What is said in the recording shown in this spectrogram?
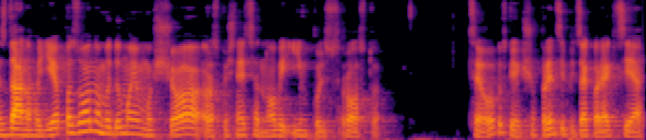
З даного діапазону ми думаємо, що розпочнеться новий імпульс росту. Це випадку, якщо в принципі ця корекція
